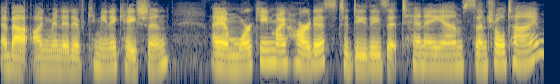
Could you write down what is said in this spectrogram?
about augmentative communication. I am working my hardest to do these at 10 a.m. Central Time,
